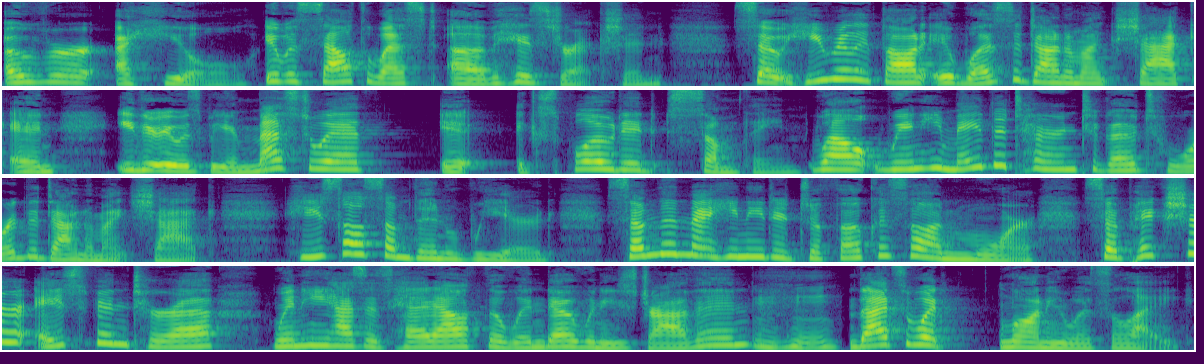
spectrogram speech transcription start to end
over a hill. It was southwest of his direction. So he really thought it was the dynamite shack, and either it was being messed with, it exploded, something. Well, when he made the turn to go toward the dynamite shack, he saw something weird, something that he needed to focus on more. So picture Ace Ventura when he has his head out the window when he's driving. Mm-hmm. That's what Lonnie was like.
